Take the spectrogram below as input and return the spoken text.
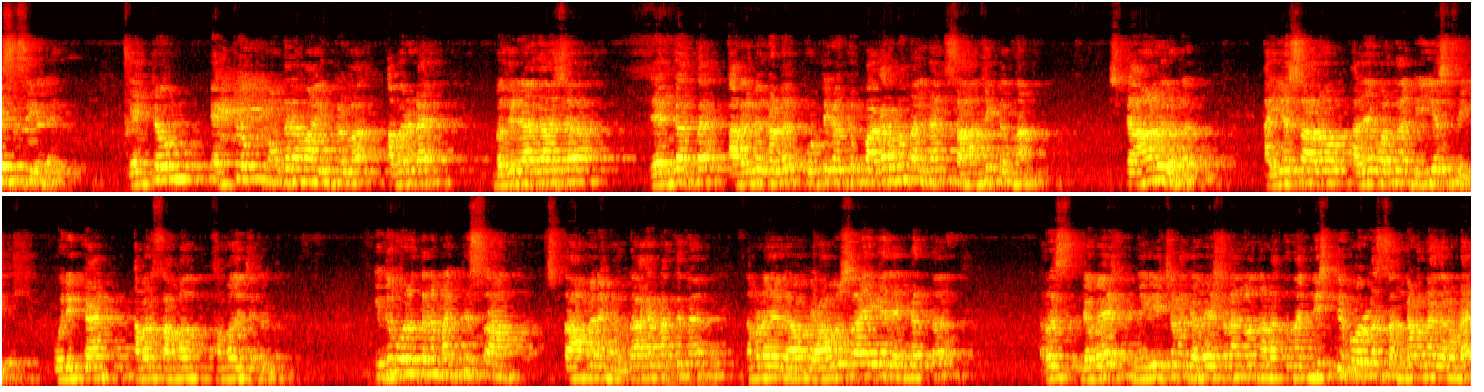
എസ് സിയുടെ ഏറ്റവും ഏറ്റവും നൂതനമായിട്ടുള്ള അവരുടെ ബഹിരാകാശ രംഗത്തെ അറിവുകൾ കുട്ടികൾക്ക് പകർന്നു നൽകാൻ സാധിക്കുന്ന സ്റ്റാളുകൾ ഐ എസ് ആർ ഒ അതേപോലെ തന്നെ ബി എസ് പി ഒരുക്കാൻ അവർ സമ്മ സമ്മതിച്ചിട്ടുണ്ട്. ഇതുപോലെ തന്നെ മറ്റ് സ്ഥാപനങ്ങൾ ഉദാഹരണത്തിന് നമ്മുടെ വ്യാവസായിക രംഗത്ത് നിരീക്ഷണ ഗവേഷണങ്ങൾ നടത്തുന്ന നിസ്റ്റ് പോലുള്ള സംഘടനകളുടെ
